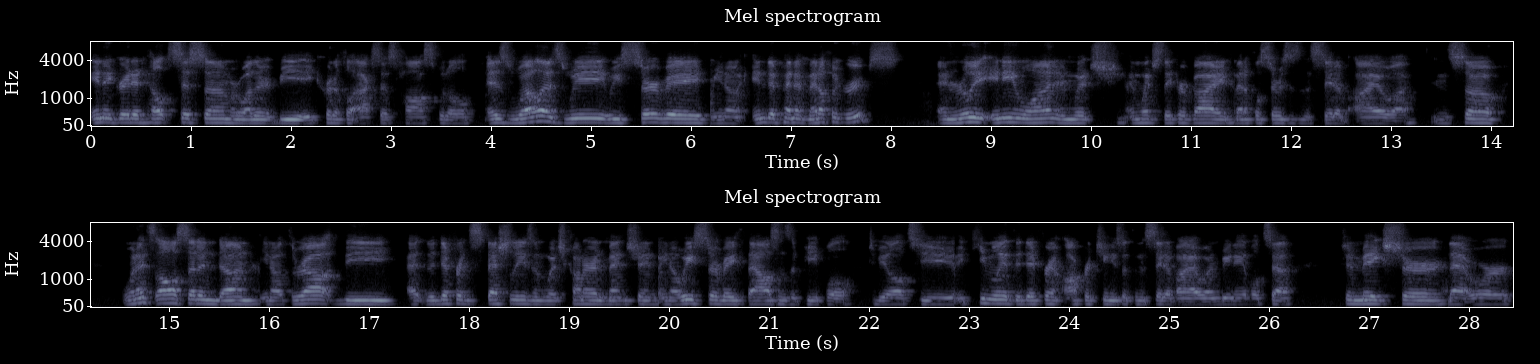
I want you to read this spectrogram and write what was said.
integrated health system or whether it be a critical access hospital as well as we we survey you know independent medical groups and really anyone in which in which they provide medical services in the state of Iowa. And so when it's all said and done, you know, throughout the at the different specialties in which Connor had mentioned, you know, we survey thousands of people to be able to accumulate the different opportunities within the state of Iowa and being able to to make sure that we're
